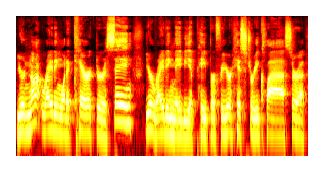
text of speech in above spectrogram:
You're not writing what a character is saying. You're writing maybe a paper for your history class or a,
